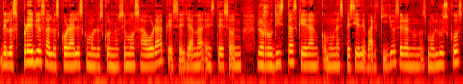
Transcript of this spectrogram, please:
de los previos a los corales como los conocemos ahora, que se llama, este, son los rudistas, que eran como una especie de barquillos, eran unos moluscos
